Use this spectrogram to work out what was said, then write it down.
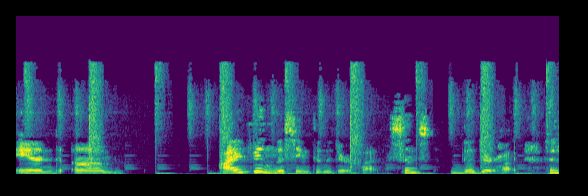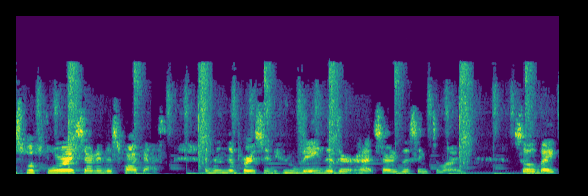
And um, I've been listening to The Dirt Hut since The Dirt Hut, since before I started this podcast. And then the person who made The Dirt Hut started listening to mine. So, like,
